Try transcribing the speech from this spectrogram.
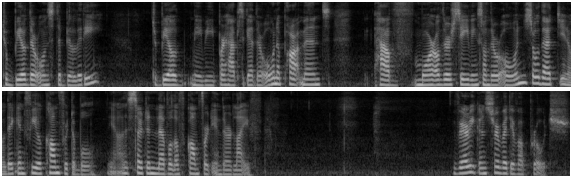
to build their own stability to build maybe perhaps get their own apartment have more of their savings on their own so that you know they can feel comfortable yeah a certain level of comfort in their life Very conservative approach.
